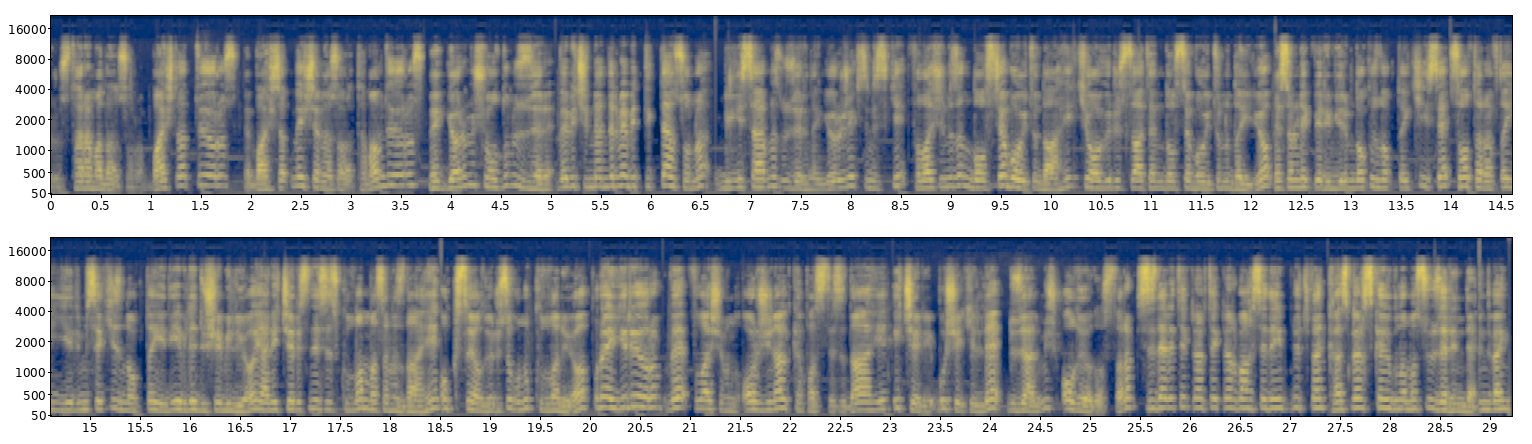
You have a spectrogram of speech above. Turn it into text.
gerçekleştiriyoruz. Taramadan sonra başlat diyoruz ve başlatma işleminden sonra tamam diyoruz ve görmüş olduğunuz üzere ve biçimlendirme bittikten sonra bilgisayarınız üzerinden göreceksiniz ki flash'ınızın dosya boyutu dahi ki o virüs zaten dosya boyutunu da yiyor. Mesela örnek vereyim 29.2 ise sol tarafta 28.7'ye bile düşebiliyor. Yani içerisinde siz kullanmasanız dahi o kısa yol virüsü bunu kullanıyor. Buraya giriyorum ve flash'ımın orijinal kapasitesi dahi içeriği bu şekilde düzelmiş oluyor dostlarım. Sizlere tekrar tekrar bahsedeyim. Lütfen Kaspersky uygulaması üzerinde. Şimdi ben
